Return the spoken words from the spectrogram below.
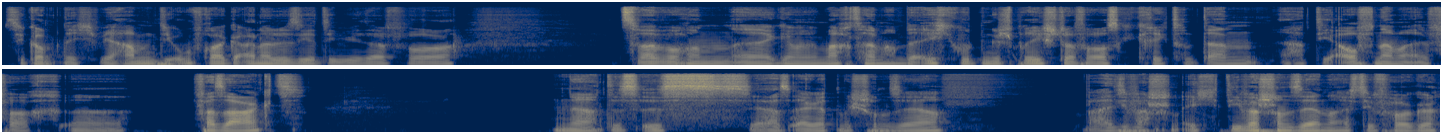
sie kommt nicht. Wir haben die Umfrage analysiert, die wir da vor zwei Wochen äh, gemacht haben, haben da echt guten Gesprächsstoff rausgekriegt und dann hat die Aufnahme einfach äh, versagt. Ja, das ist, ja, das ärgert mich schon sehr. Weil die war schon echt, die war schon sehr nice, die Folge.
